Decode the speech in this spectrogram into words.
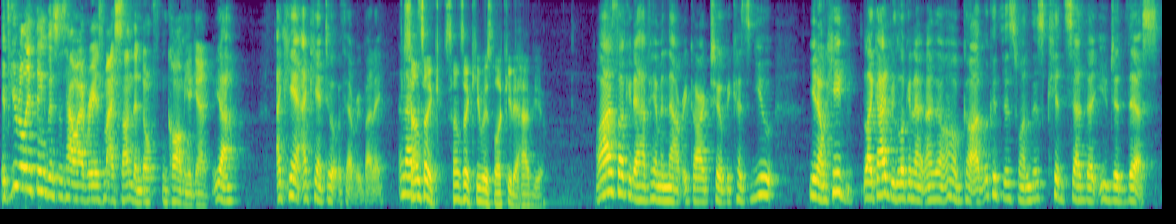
If you really think this is how I raised my son, then don't fucking call me again. Yeah, I can't. I can't do it with everybody. And that's, Sounds like sounds like he was lucky to have you. Well, I was lucky to have him in that regard too, because you, you know, he'd like I'd be looking at it and I go, oh God, look at this one. This kid said that you did this.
